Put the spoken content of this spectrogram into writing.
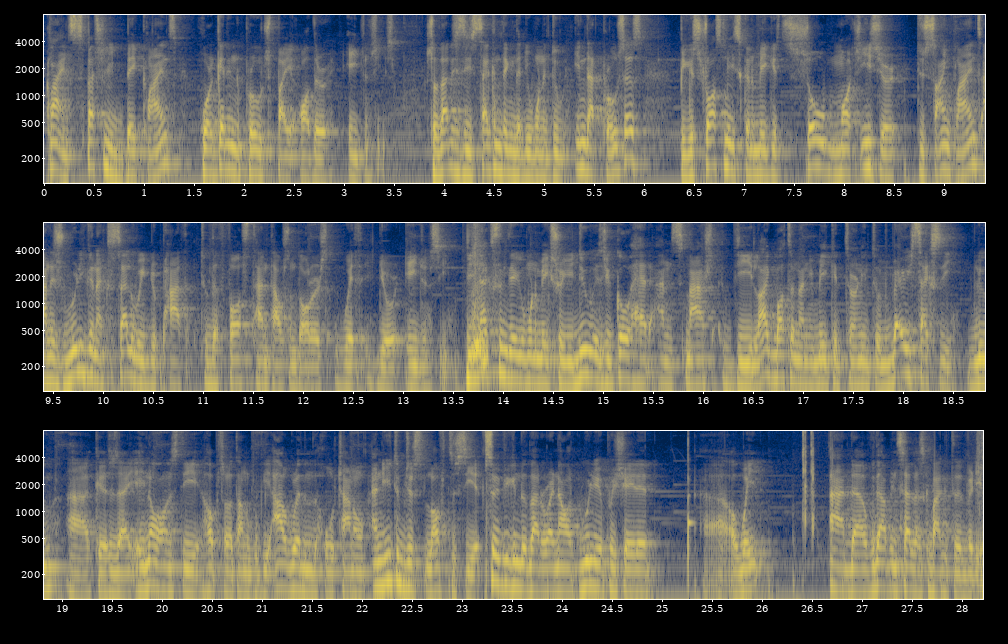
clients, especially big clients who are getting approached by other agencies. So that is the second thing that you want to do in that process because trust me, it's gonna make it so much easier to sign clients and it's really gonna accelerate your path to the first $10,000 with your agency. The next thing that you wanna make sure you do is you go ahead and smash the like button and you make it turn into a very sexy blue because uh, uh, in all honesty, it helps a lot with the algorithm, the whole channel, and YouTube just loves to see it. So if you can do that right now, I'd really appreciate it. Uh, I'll wait. And uh, with that being said, let's get back into the video.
